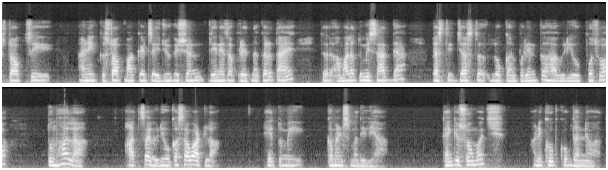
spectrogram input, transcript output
स्टॉकचे आणि स्टॉक मार्केटचं एज्युकेशन देण्याचा प्रयत्न करत आहे. तर आम्हाला तुम्ही साथ द्या. जास्तीत जास्त लोकांपर्यंत हा व्हिडिओ पोचवा. तुम्हाला आजचा व्हिडिओ कसा वाटला हे तुम्ही कमेंट्समध्ये लिहा. थँक्यू सो मच आणि खूप खूप धन्यवाद.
